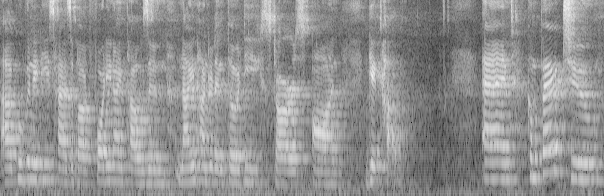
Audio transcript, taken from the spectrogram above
uh, Kubernetes has about 49,930 stars on GitHub. And compared to,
